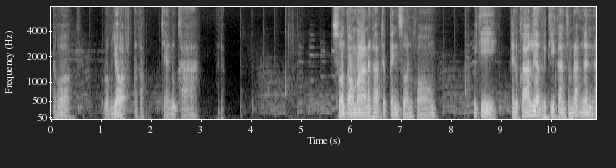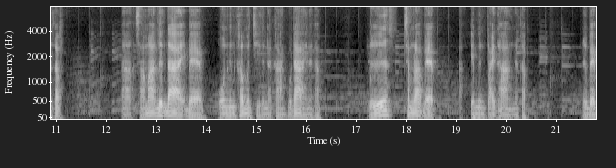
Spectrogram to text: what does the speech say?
แล้วก็รวมยอดนะครับ แจ้งลูกค้านะคส่วนต่อมานะครับจะเป็นส่วนของ วิธีให้ลูกค้าเลือกวิธีการชำระเงินนะครับสามารถเลือกได้แบบโอนเงินเข้าบัญชีธนาคารก็ได้นะครับ หรือชำระแบบเก็บเงินปลายทางนะครับ หรือแบบ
